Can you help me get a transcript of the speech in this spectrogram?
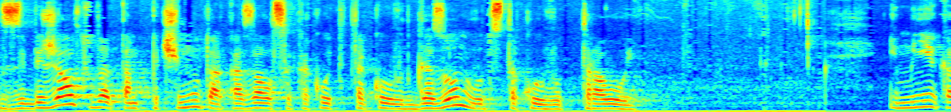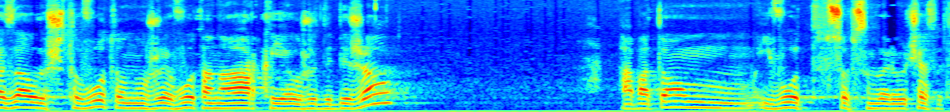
забежал туда, там почему-то оказался какой-то такой вот газон вот с такой вот травой. И мне казалось, что вот он уже, вот она арка, я уже добежал, а потом, и вот, собственно говоря, участвует.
